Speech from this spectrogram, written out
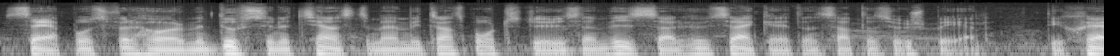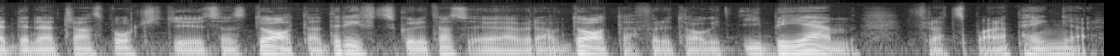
Säpos förhör med dussinet tjänstemän vid Transportstyrelsen visar hur säkerheten sattes ur spel. Det skedde när Transportstyrelsens datadrift skulle tas över av dataföretaget IBM för att spara pengar.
